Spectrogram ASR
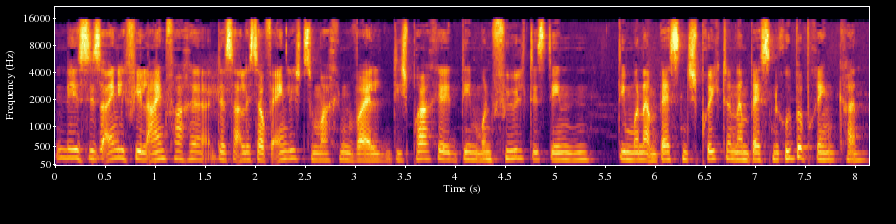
Nee, es ist eigentlich viel einfacher, das alles auf Englisch zu machen, weil die Sprache, die man fühlt, ist die, die man am besten spricht und am besten rüberbringen kann.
